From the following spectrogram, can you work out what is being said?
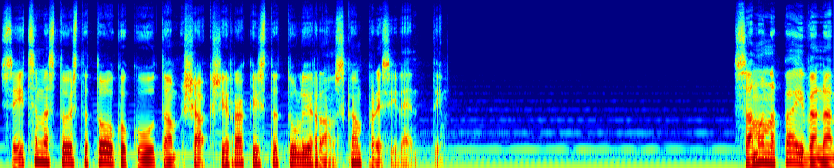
17. toukokuuta Jacques Chiracista tuli Ranskan presidentti. Samana päivänä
